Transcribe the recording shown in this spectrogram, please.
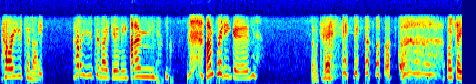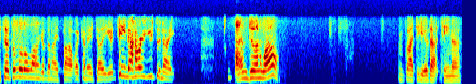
how are you tonight? How are you tonight, Jamie? I'm I'm pretty good. Okay. okay, so it's a little longer than I thought. What can I tell you? Tina, how are you tonight? I'm doing well. I'm glad to hear that, Tina.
